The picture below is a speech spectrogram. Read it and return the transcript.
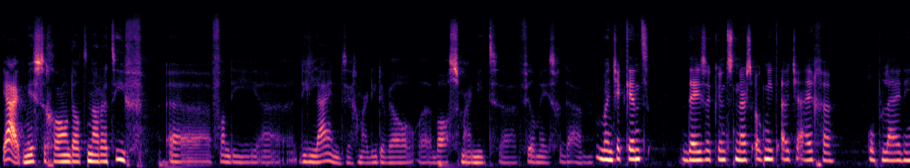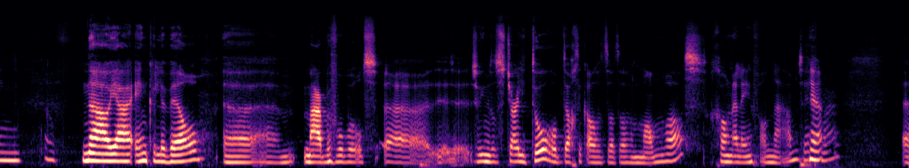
ja, ik miste gewoon dat narratief eh, van die, eh, die lijn, zeg maar, die er wel eh, was, maar niet veel mee is gedaan. Want je kent deze kunstenaars ook niet uit je eigen opleiding. Of... Nou ja, enkele wel. Ehm, maar bijvoorbeeld, zo iemand als Charlie Torop dacht ik altijd dat dat een man was. Gewoon alleen van naam, zeg Ja. maar. Eh,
